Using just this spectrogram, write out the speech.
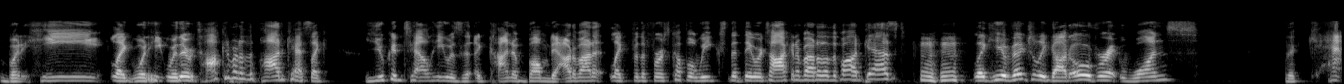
but he like when he when they were talking about it on the podcast, like you could tell he was like, kind of bummed out about it like for the first couple of weeks that they were talking about it on the podcast mm-hmm. like he eventually got over it once the cat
